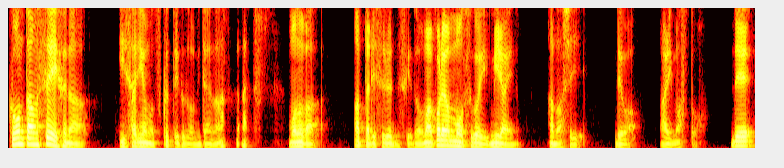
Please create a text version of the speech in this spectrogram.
クォンタムセーフなイーサリアムを作っていくぞみたいなものがあったりするんですけど、まあこれはもうすごい未来の話ではありますと。で、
